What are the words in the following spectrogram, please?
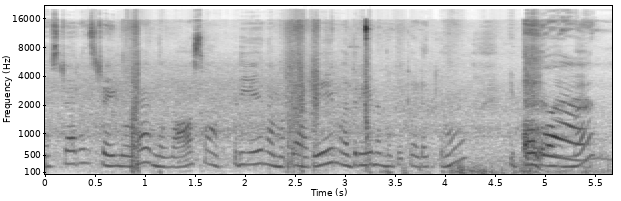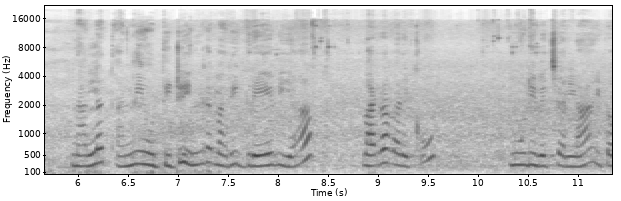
ரெஸ்டாரண்ட் ஸ்டைலோட அந்த வாசம் அப்படியே நமக்கு அதே மாதிரியே நமக்கு கிடைக்கும். இப்போ நம்ம நல்லா தண்ணி ஊற்றிட்டு இந்த மாதிரி கிரேவியாக வர்ற வரைக்கும் மூடி வச்சிடலாம். இப்போ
